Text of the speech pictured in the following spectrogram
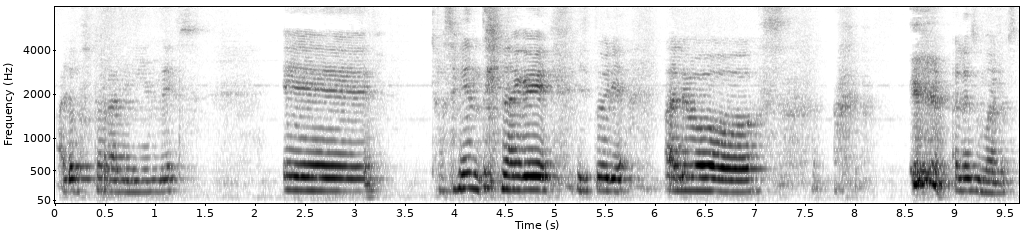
a los terratenientes. Eh, terratenientes, nada que historia. A los. a los humanos.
